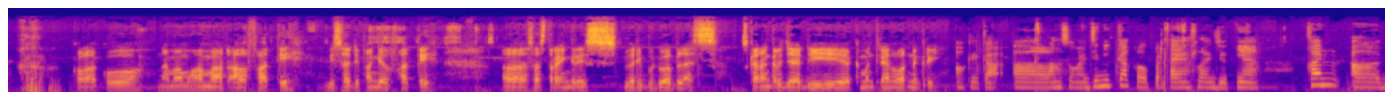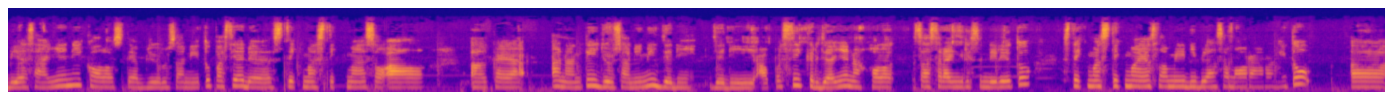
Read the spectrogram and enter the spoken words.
Kalau aku nama Muhammad Al Fatih, bisa dipanggil Fatih, uh, sastra Inggris 2012. Sekarang kerja di Kementerian Luar Negeri. Oke Kak, uh, langsung aja nih Kak ke pertanyaan selanjutnya kan uh, biasanya nih kalau setiap jurusan itu pasti ada stigma-stigma soal uh, kayak ah nanti jurusan ini jadi jadi apa sih kerjanya? Nah kalau sastra Inggris sendiri itu stigma-stigma yang selama ini dibilang sama orang-orang itu uh,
